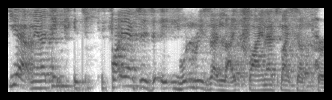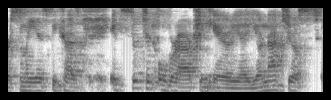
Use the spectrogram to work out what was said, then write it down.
Yeah, I mean, I think it's finance is it, one reason I like finance myself personally is because it's such an overarching area. You're not just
